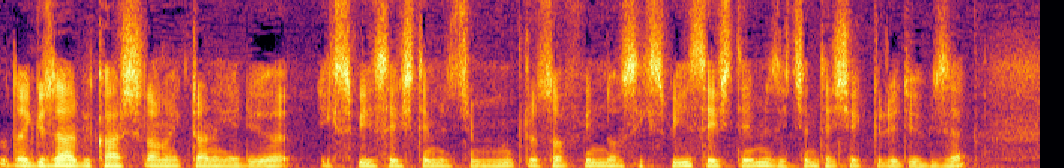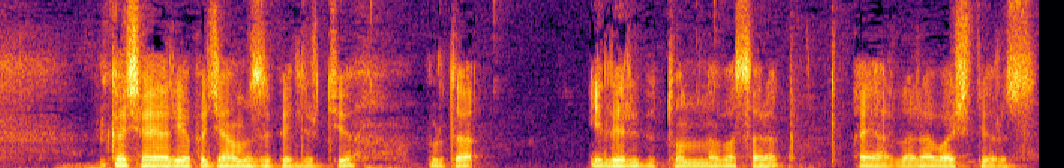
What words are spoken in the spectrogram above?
Burada güzel bir karşılama ekranı geliyor. XP'yi seçtiğimiz için, Microsoft Windows XP'yi seçtiğimiz için teşekkür ediyor bize. Birkaç ayar yapacağımızı belirtiyor. Burada ileri butonuna basarak ayarlara başlıyoruz.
